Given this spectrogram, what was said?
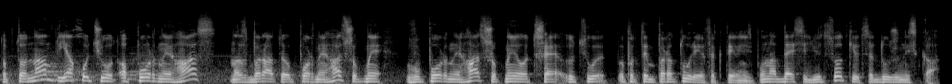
Тобто, нам я хочу от опорний газ, назбирати опорний газ, щоб ми в опорний газ, щоб ми от ще цю по температурі ефективність, бо вона 10% це дуже низька.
